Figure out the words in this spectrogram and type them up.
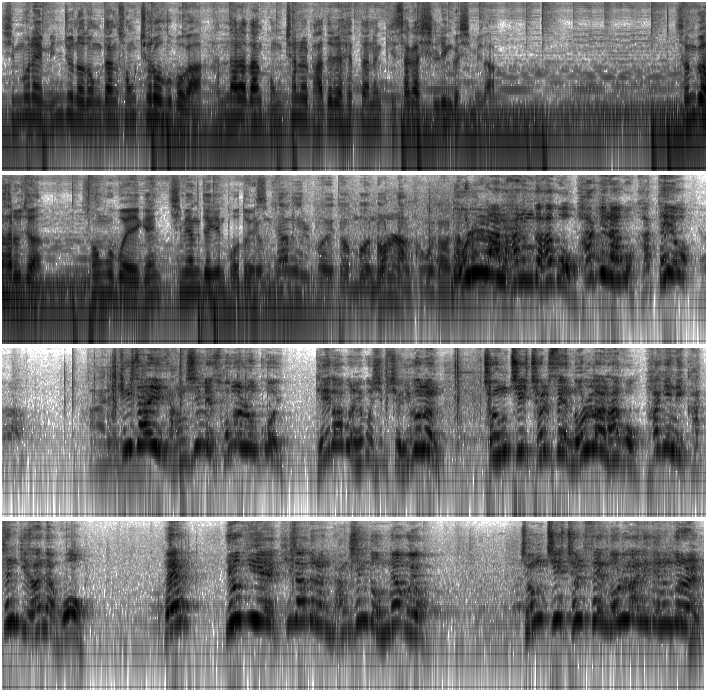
신문에 민주노동당 송철호 후보가 한나라당 공천을 받으려 했다는 기사가 실린 것입니다. 선거 하루 전 송 후보에겐 치명적인 보도였습니다. 영상일보에도 뭐 논란 그거도 논란하는 거하고 확인하고 같아요? 기자의 양심에 손을 얹고 대답을 해보십시오. 이거는 정치 철새 논란하고 확인이 같은 기사냐고. 예? 여기에 기자들은 양심도 없냐고요. 정치 철새 논란이 되는 거를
